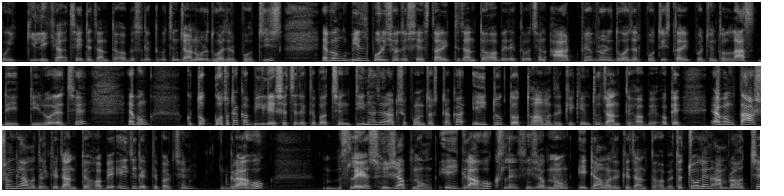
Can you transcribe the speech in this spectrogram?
কই কী লিখে আছে এটা জানতে হবে। সো দেখতে পাচ্ছেন জানুয়ারি দু হাজার পঁচিশ এবং বিল পরিশোধের শেষ তারিখটা জানতে হবে। দেখতে পাচ্ছেন আট ফেব্রুয়ারি দু হাজার পঁচিশ তারিখ পর্যন্ত লাস্ট ডেটটি রয়েছে এবং তো কত টাকা বিল এসেছে দেখতে পাচ্ছেন? তিন হাজার আটশো পঞ্চাশ টাকা। এইটুক তথ্য আমাদেরকে কিন্তু জানতে হবে, ওকে? এবং তার সঙ্গে আমাদেরকে জানতে হবে, এই যে দেখতে পাচ্ছেন, গ্রাহক স্লেশ হিসাব নং। এই গ্রাহক স্লেশ হিসাব নং, এটা আমাদেরকে জানতে হবে। তো চলেন আমরা হচ্ছে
